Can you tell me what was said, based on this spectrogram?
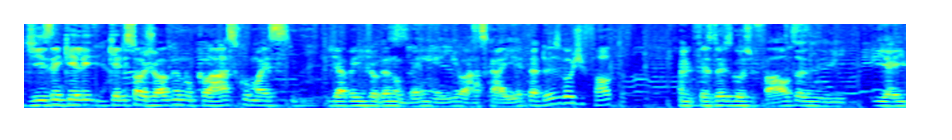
Dizem que ele, que ele só joga no clássico, mas já vem jogando bem aí, o Arrascaeta. Dois gols de falta. Ele fez dois gols de falta e, e aí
